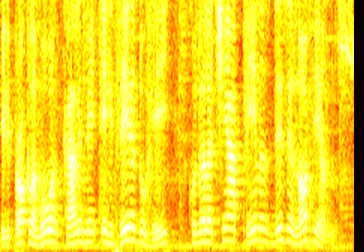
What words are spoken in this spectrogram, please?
ele proclamou Ancálime herdeira do rei quando ela tinha apenas 19 anos.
